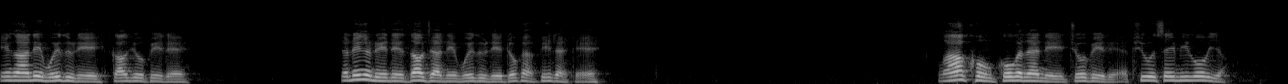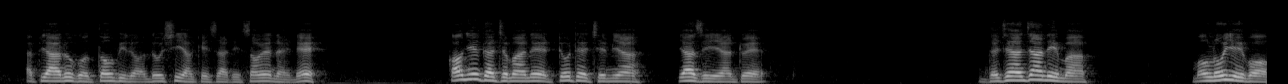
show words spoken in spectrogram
အင်္ဂါနေ့မွေးသူတွေကောင်းကျိုးပေးတယ်တနင်္ဂနွေနေ့သောကြာနေ့မွေးသူတွေဒုက္ခပေးတတ်တယ်ငါးခုကိုးကနန်းနေကျိုးပေးတယ်အဖြူစိမ်မီကိုပြအပြာတို့ကိုသုံးပြီးတော့လိုရှိရာကိစ္စတွေဆောင်ရွက်နိုင်တယ်ကောင်းခြင်းကံကြမ္မာနဲ့တိုးတက်ခြင်းများရစေရန်အတွက် တကြံကြနေ့မှာမုံလုံးရေပေါ်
